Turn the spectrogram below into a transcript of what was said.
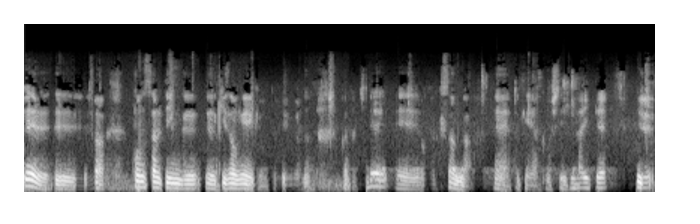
いわゆる、まあ、コンサルティング、既存営業というような形で、えー、お客さんが、えー、と契約をしていただいている、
